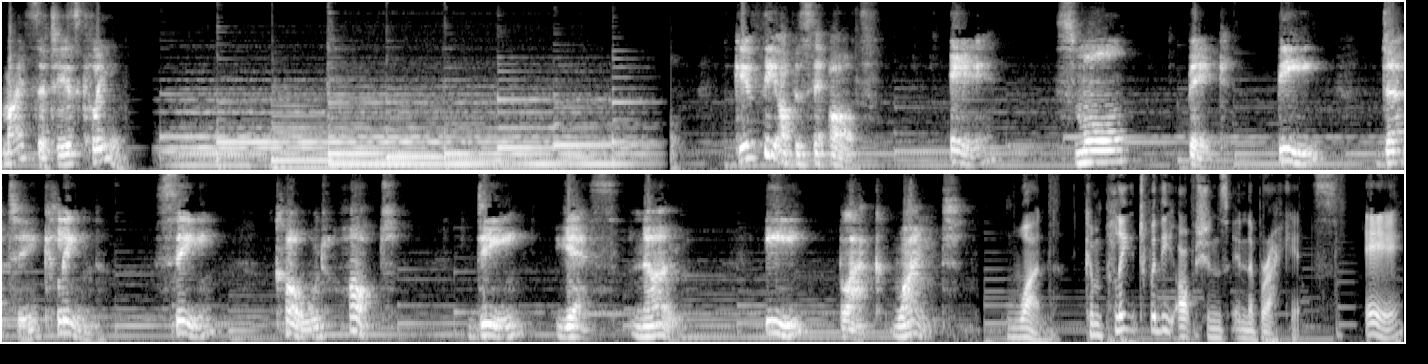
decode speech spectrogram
My city is clean. Give the opposite of A. Small, big. B. Dirty, clean. C. Cold, hot. D. Yes, no. E. Black, white. 1. Complete with the options in the brackets. A.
